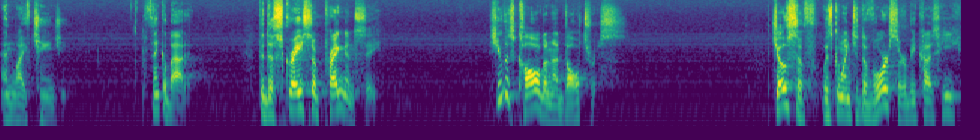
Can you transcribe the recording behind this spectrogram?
and life changing. Think about it. The disgrace of pregnancy she was called an adulteress. Joseph was going to divorce her because he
